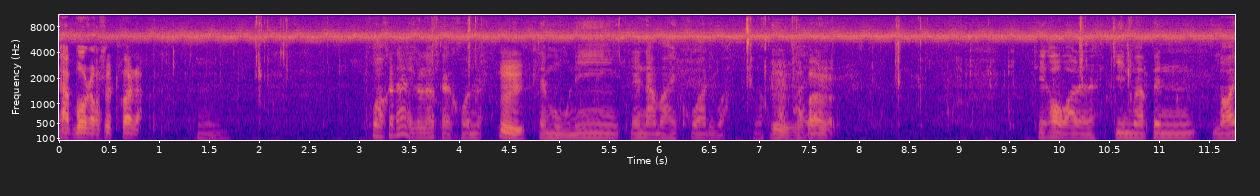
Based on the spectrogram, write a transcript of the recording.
ลาบโบราณสุดทอดอะ อืมคั่วก็ได้ก็แล้วแต่คนอะอืมแต่หมูนี่แนะนำว่าให้คั่วดีกว่าเนอะอืมปลอดก็ภัยที่เขาบอกว่าอะไรนะกินมาเป็นร้อย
